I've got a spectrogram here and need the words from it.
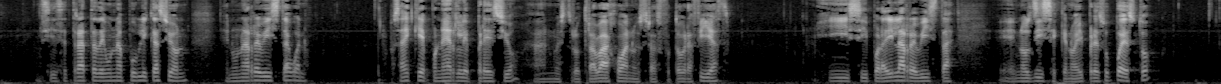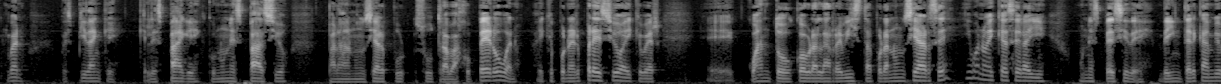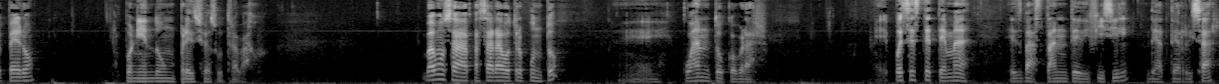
Si se trata de una publicación en una revista, bueno, pues hay que ponerle precio a nuestro trabajo, a nuestras fotografías. Y si por ahí la revista eh, nos dice que no hay presupuesto, bueno, pues pidan que, les pague con un espacio para anunciar su trabajo. Pero bueno, hay que poner precio, hay que ver eh, cuánto cobra la revista por anunciarse y bueno, hay que hacer ahí una especie de, de intercambio, pero poniendo un precio a su trabajo. Vamos a pasar a otro punto. Eh, ¿Cuánto cobrar? Eh, pues este tema es bastante difícil de aterrizar,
